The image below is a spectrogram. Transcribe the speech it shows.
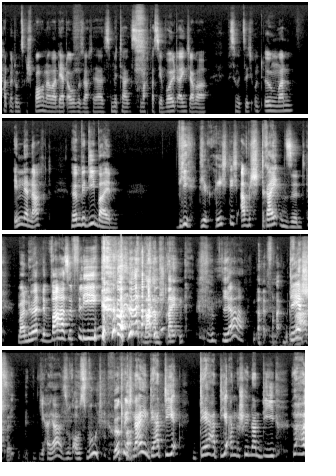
hat mit uns gesprochen, aber der hat auch gesagt, ja, es ist mittags, macht was ihr wollt eigentlich, aber bisschen witzig. Und irgendwann in der Nacht hören wir die beiden, wie die richtig am Streiten sind. Man hört eine Vase fliegen. Waren am Streiten. ja. Der Vase. Ja, ja, so aus Wut. Wirklich, nein, der hat die, der hat die angeschrien, dann die, ja,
